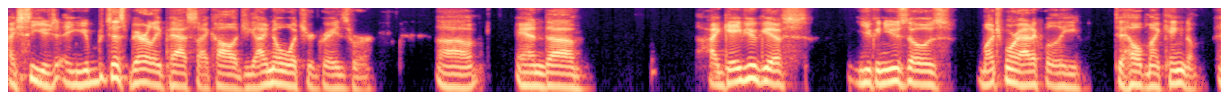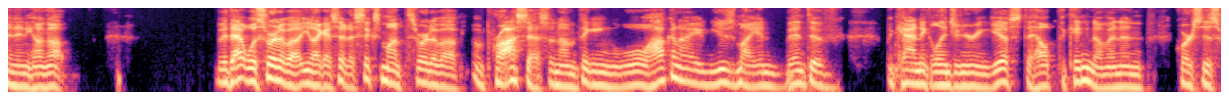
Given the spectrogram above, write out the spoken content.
I see you, you just barely passed psychology. I know what your grades were. Uh, and uh, I gave you gifts. You can use those much more adequately to help my kingdom. And then he hung up. But that was sort of a, you know, like I said, a six month sort of a, a process. And I'm thinking, well, how can I use my inventive mechanical engineering gifts to help the kingdom? And then, of course, this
